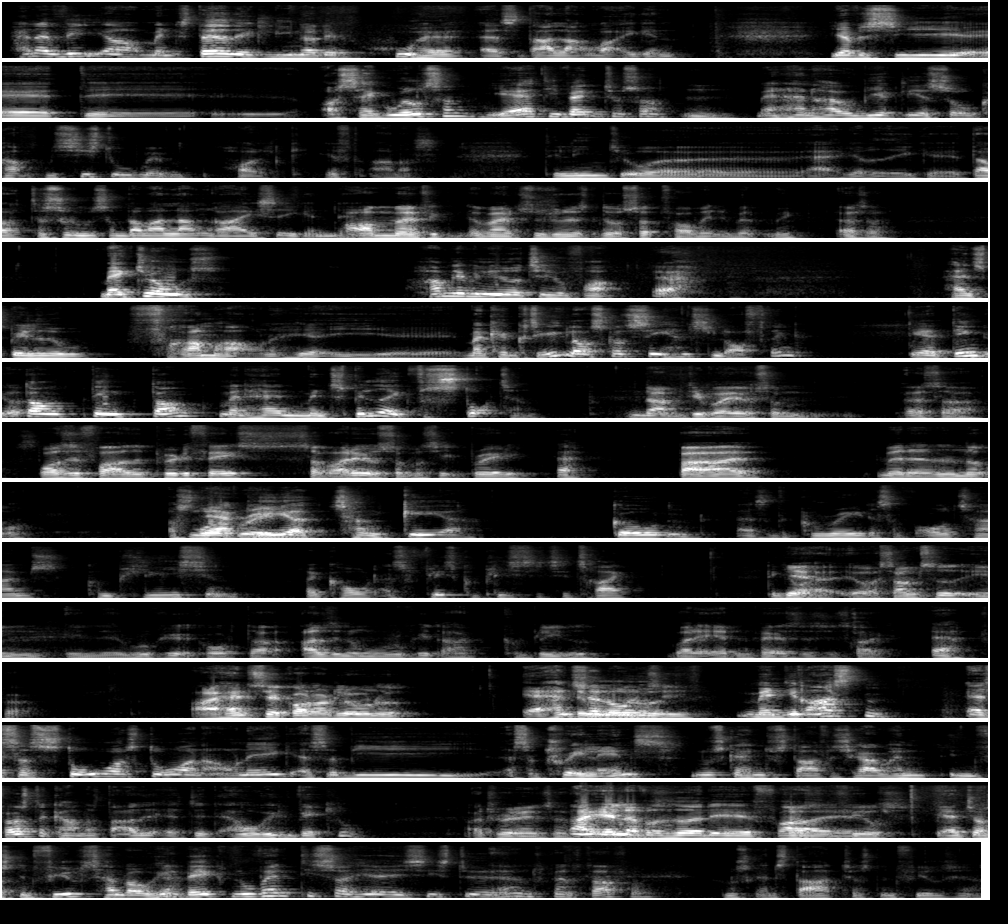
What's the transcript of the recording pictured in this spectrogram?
Han er ved at, men stadigvæk ligner det, huha, altså der er lang vej igen. Jeg vil sige, at, øh, og Zach Wilson, ja, de vandt jo så, mm. men han har jo virkelig, jeg så kampen i sidste uge med dem. Hold kæft, Anders. Det lignede jo, øh, ja, jeg ved ikke, der, der så det ud som, der var en lang rejse igen. Der. Og man, fik, og man synes jo næsten, det var sundt for ham indimellem, ikke? Altså, Mac Jones, ham bliver vi lige nødt til at hive fra. ja. Han spillede jo fremragende her i... Øh, man kan til gengæld også godt se hans loft, ikke? Ja, ding dong, ding dong, men han men spillede ikke for stort til ham. Nej, men det var jo som, altså, bortset fra The Pretty Face, så var det jo som at se Brady. Ja. Bare øh, med et andet nummer. Og stærkt lige at tangere Golden, altså the greatest of all times, completion rekord, altså flest completions i træk. Det Ja, jo, og samtidig en, en rookie-rekord. Der er aldrig nogen rookie, der har completed. Var det 18 passes i træk Ja. før. Ej, han ser godt nok lovende ud. Ja, han Det ser lovende ud. Men de resten, altså store, store navne, ikke? Altså vi, altså Trey Lance, nu skal han jo starte for Chicago. Han, I den første kamp, han startede, altså, han var jo helt væk jo. Og Trey Lance. Nej, eller hvad hedder det fra... Justin Fields. Ja, Justin Fields, han var jo helt Ja. væk. Nu vandt de så her i sidste... Ja, nu skal han starte for. Nu skal han starte Justin Fields, ja.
